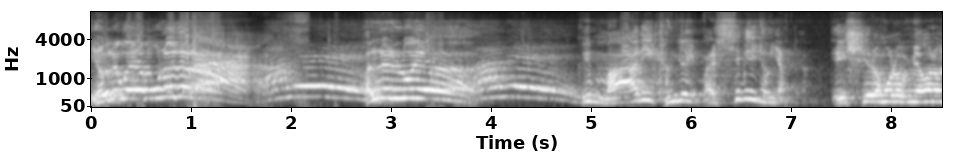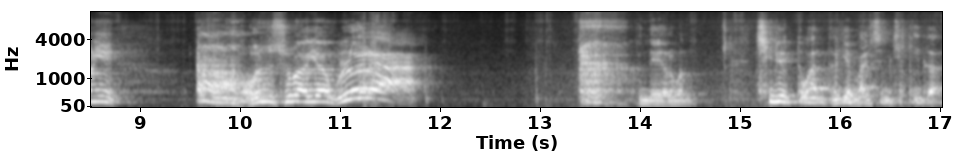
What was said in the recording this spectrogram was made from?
여리고야 무너져라! 할렐루야! 그 말이 굉장히 말씀이 중요합니다. 이 실험으로 명하노니 원수마귀야 물러가라. 근데 여러분 7일 동안 그게 말씀 지키기가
